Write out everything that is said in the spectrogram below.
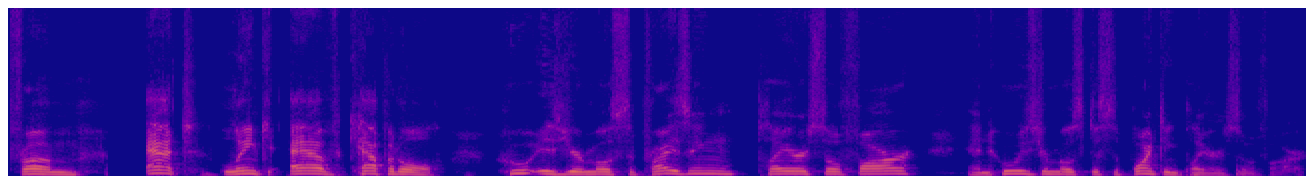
from at Link Av Capital, who is your most surprising player so far, and who is your most disappointing player so far?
